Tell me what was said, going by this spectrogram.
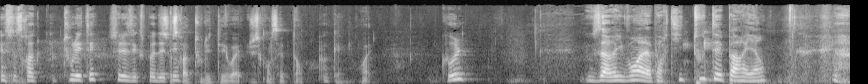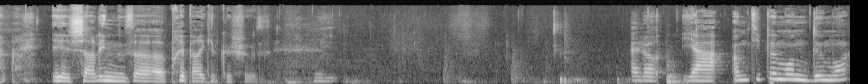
Et ce sera tout l'été C'est les expos Ce d'été sera tout l'été, ouais, jusqu'en septembre. Ok. Ouais. Cool. Nous arrivons à la partie Tout est pas rien. Et Charline nous a préparé quelque chose. Oui. Alors, il y a un petit peu moins de deux mois,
